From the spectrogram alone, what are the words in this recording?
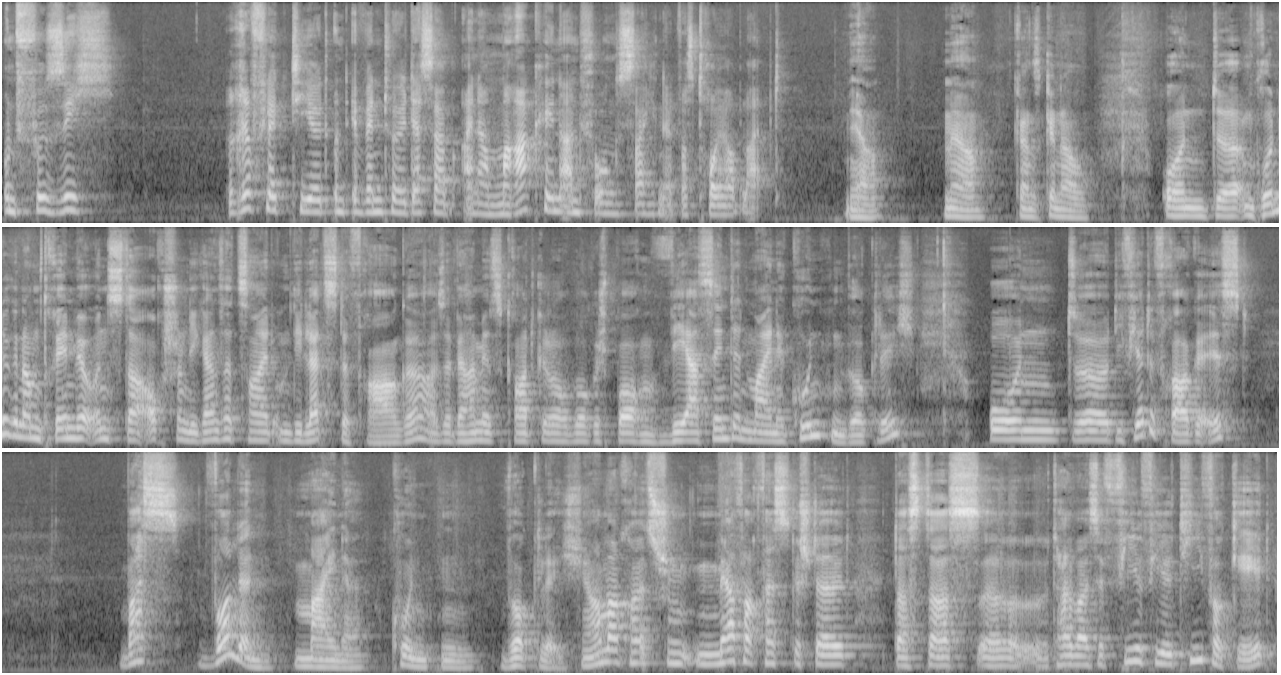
und für sich reflektiert und eventuell deshalb einer Marke in Anführungszeichen etwas treuer bleibt. Ja, ja, ganz genau. Und äh, im Grunde genommen drehen wir uns da auch schon die ganze Zeit um die letzte Frage. Also wir haben jetzt gerade darüber gesprochen, wer sind denn meine Kunden wirklich? Und äh, die vierte Frage ist, was wollen meine Kunden wirklich? Ja, man hat jetzt schon mehrfach festgestellt, dass das äh, teilweise viel, viel tiefer geht,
